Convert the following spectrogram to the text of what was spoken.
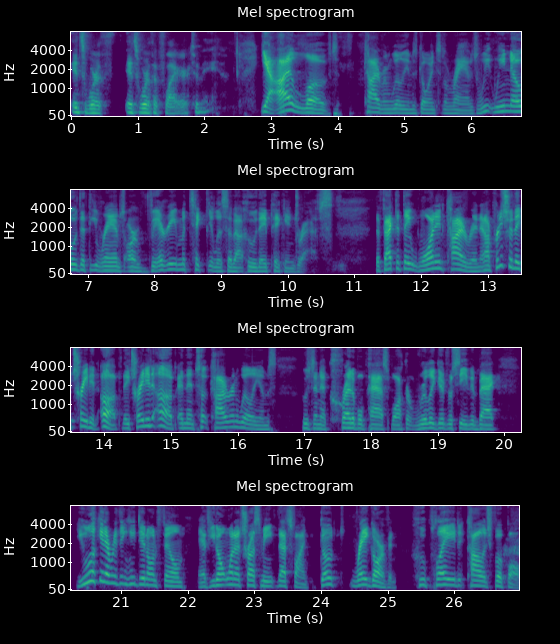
it's worth it's worth a flyer to me. Yeah, I loved Kyren Williams going to the Rams. We we know that the Rams are very meticulous about who they pick in drafts. The fact that they wanted Kyren, and I'm pretty sure they traded up. They traded up and then took Kyren Williams, who's an incredible pass blocker, really good receiving back you look at everything he did on film, and if you don't want to trust me, that's fine. Go Ray Garvin, who played college football.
